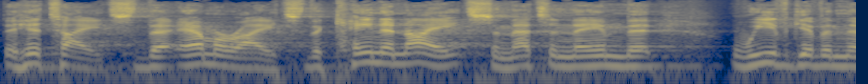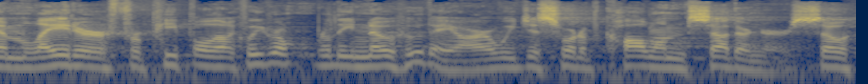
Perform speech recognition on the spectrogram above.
the Hittites, the Amorites, the Canaanites, and that's a name that we've given them later for people like we don't really know who they are. We just sort of call them Southerners. So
